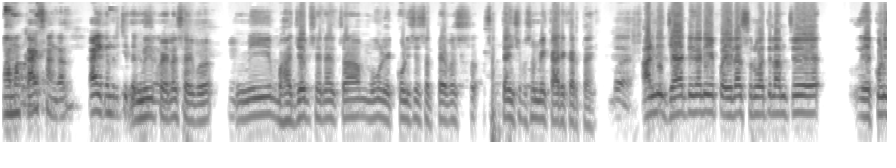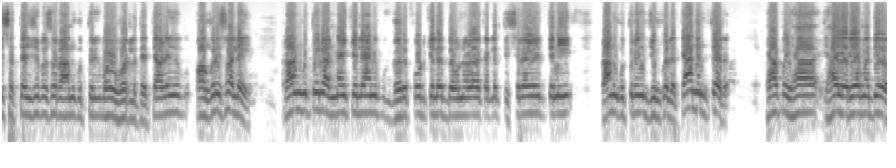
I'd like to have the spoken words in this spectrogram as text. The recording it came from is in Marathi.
मामा काय सांगाल? काय एकंदरीत चित्र मी पहिला साहेब मी भाजप सेनेचा मूळ एकोणीसशे सत्याऐंशी पासून मी कार्यकर्ता आहे. आणि ज्या ठिकाणी पहिला सुरुवातीला आमचे एकोणीस सत्याऐंशी पासून राम गुत्तुरी भाऊ उभारले होते त्यावेळी काँग्रेसवाले राम गुत्तुरी अन्याय केले आणि घरपोट केलं दोन वेळा केलं तिसऱ्या वेळी त्यांनी राम गुत्तुरी जिंकवलं. त्यानंतर ह्या ह्या ह्या एरियामध्ये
